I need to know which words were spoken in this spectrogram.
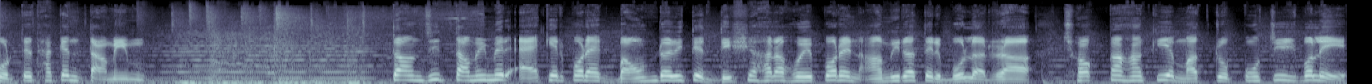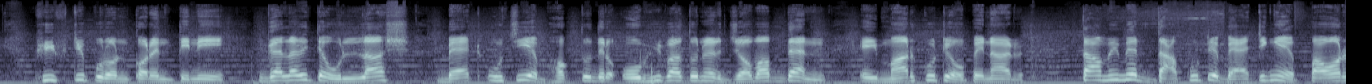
করতে থাকেন তামিম। তানজিদ তামিমের একের পর এক বাউন্ডারিতে দিশেহারা হয়ে পড়েন আমিরাতের বোলাররা। ছক্কা হাঁকিয়ে মাত্র পঁচিশ বলে ফিফটি পূরণ করেন তিনি। গ্যালারিতে উল্লাস, ব্যাট উঁচিয়ে ভক্তদের অভিবাদনের জবাব দেন এই মারকুটে ওপেনার। তামিমের দাপুটে ব্যাটিংয়ে পাওয়ার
